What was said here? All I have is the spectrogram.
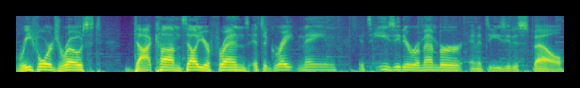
ReforgeRoast.com. Tell your friends it's a great name, it's easy to remember, and it's easy to spell.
